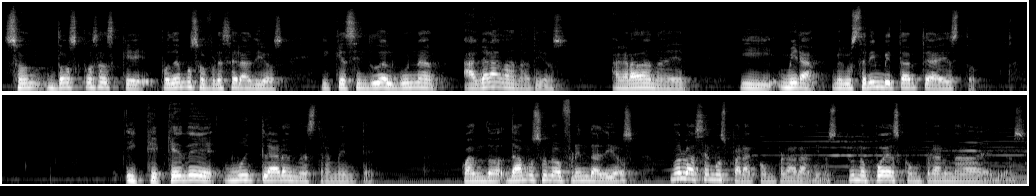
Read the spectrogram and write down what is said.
Son dos cosas que podemos ofrecer a Dios y que sin duda alguna agradan a Dios, agradan a Él. Y mira, me gustaría invitarte a esto y que quede muy claro en nuestra mente. Cuando damos una ofrenda a Dios, no lo hacemos para comprar a Dios. Tú no puedes comprar nada de Dios.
